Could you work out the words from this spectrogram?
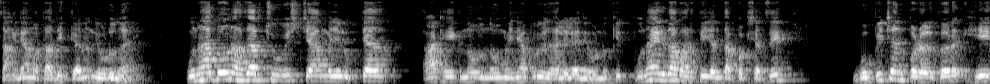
चांगल्या मताधिक्यानं निवडून आले. पुन्हा दोन हजार चोवीसच्या म्हणजे नुकत्या आठ एक नऊ नऊ महिन्यापूर्वी झालेल्या निवडणुकीत पुन्हा एकदा भारतीय जनता पक्षाचे गोपीचंद पडळकर हे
